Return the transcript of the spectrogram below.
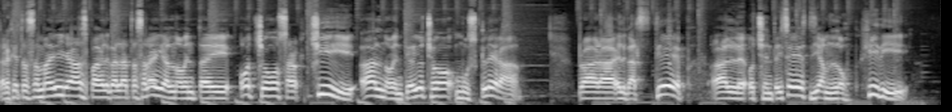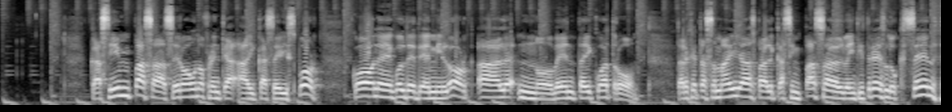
Tarjetas amarillas para el Galatasaray al 98 Sarchi al 98 Musclera. Para el Gastep al 86 Hidi. Kasim pasa 0 a 1 frente a Alcacer Sport con el gol de Demilorg al 94. Tarjetas amarillas para el Casimpasa, el 23 Luxen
